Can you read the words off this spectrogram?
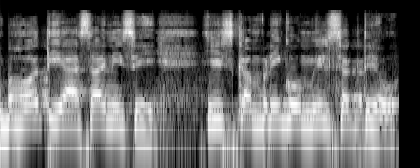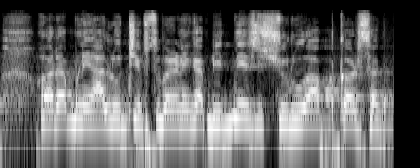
बहुत ही आसानी से इस कंपनी को मिल सकते हो और अपने आलू चिप्स बनाने का बिज़नेस शुरू आप कर सकते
